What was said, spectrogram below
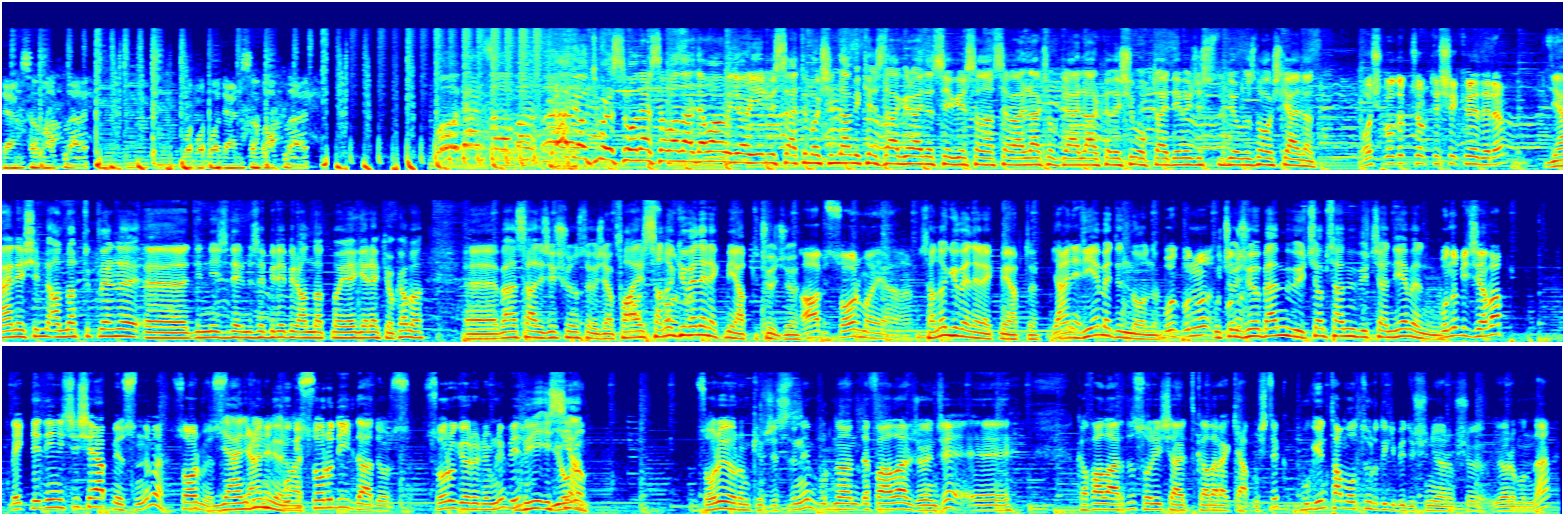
Modern Sabahlar Modern Sabahlar Modern Sabahlar Radyo Tümrüt'ü Modern Sabahlar devam ediyor. Yeni bir saatin başından bir kez daha günaydın sevgili sanatseverler. Çok değerli arkadaşım Oktay Demirci stüdyomuzda hoş geldin. Hoş bulduk çok teşekkür ederim. Yani şimdi anlattıklarını e, dinleyicilerimize birebir anlatmaya gerek yok ama e, ben sadece şunu söyleyeceğim. Fahir sana sorma. güvenerek mi yaptı çocuğu? Abi sorma ya. Sana güvenerek mi yaptı? Yani- Bunu diyemedin mi onu? Bu, bunu, Bu çocuğu ben mi büyüteceğim sen mi büyüteceksin diyemedin mi? bunu, bunu bir cevap beklediğin için şey yapmıyorsun değil mi? Sormuyorsun. Yani bilmiyorum Bu bir soru değil daha doğrusu. Soru görünümlü bir, Bir isyan. yorum. Soru yorum köşesini buradan defalarca önce e, kafalarda soru işareti kalarak yapmıştık. Bugün tam oturdu gibi düşünüyorum şu yorumunla.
